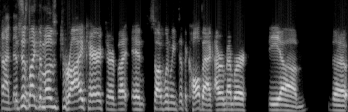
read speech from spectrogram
god, that's it's just so like the most dry character. But and so when we did the callback, I remember the um the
